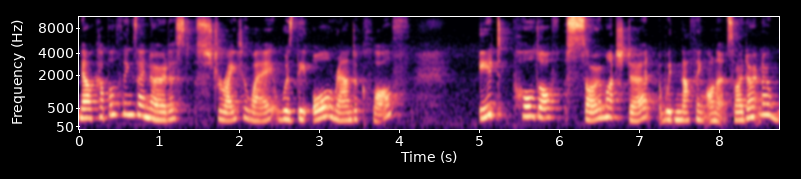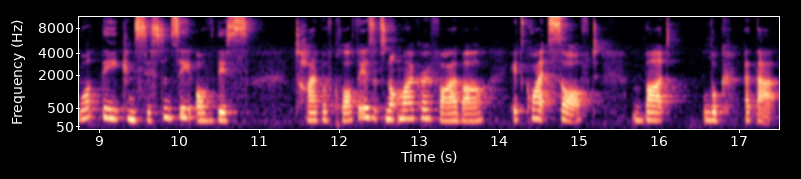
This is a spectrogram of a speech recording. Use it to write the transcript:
Now, a couple of things I noticed straight away was the all-rounder cloth. It pulled off so much dirt with nothing on it. So I don't know what the consistency of this type of cloth is. It's not microfiber. It's quite soft, but look at that.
